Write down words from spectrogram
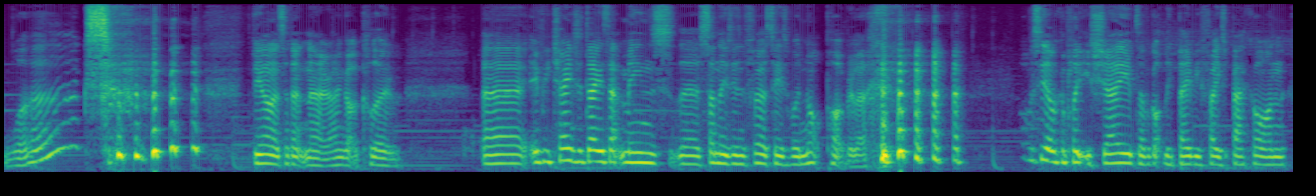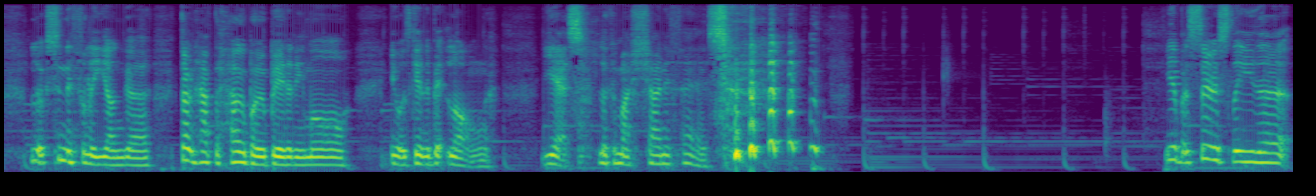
works. to be honest, I don't know. I ain't got a clue. Uh, if we change the days, that means the Sundays and Thursdays were not popular. Obviously, I'm completely shaved. I've got the baby face back on. Look significantly younger. Don't have the hobo beard anymore. It was getting a bit long. Yes, look at my shiny face. yeah, but seriously, the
